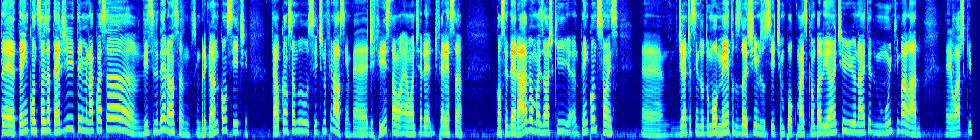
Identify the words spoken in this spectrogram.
é, tem condições até de terminar com essa vice-liderança, assim, brigando com o City. Até alcançando o City no final. Assim, é difícil, tá, é uma difere- diferença considerável, mas eu acho que eh, tem condições. É, diante assim do, do momento dos dois times, o City um pouco mais cambaleante e o United muito embalado. É, eu acho que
